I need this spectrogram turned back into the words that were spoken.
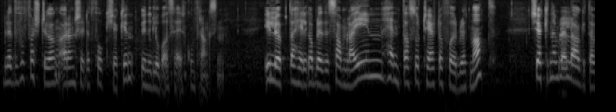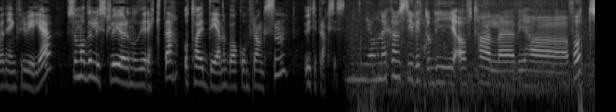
ble det for første gang arrangert et folkekjøkken under globaliseringskonferansen. I løpet av helga ble det samla inn, henta, sortert og forberedt mat. Kjøkkenet ble laget av en gjeng frivillige som hadde lyst til å gjøre noe direkte og ta ideene bak konferansen ut i praksis. Ja, men Jeg kan jo si litt om de avtalene vi har fått.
